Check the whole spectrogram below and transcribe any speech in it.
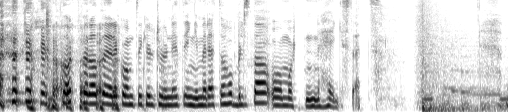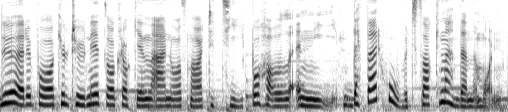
Takk for at dere kom til Kulturnytt, Inger Merete Hobbelstad og Morten Hegseth. Du hører på Kulturnytt, og klokken er nå snart ti på halv ni. Dette er hovedsakene denne morgenen.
